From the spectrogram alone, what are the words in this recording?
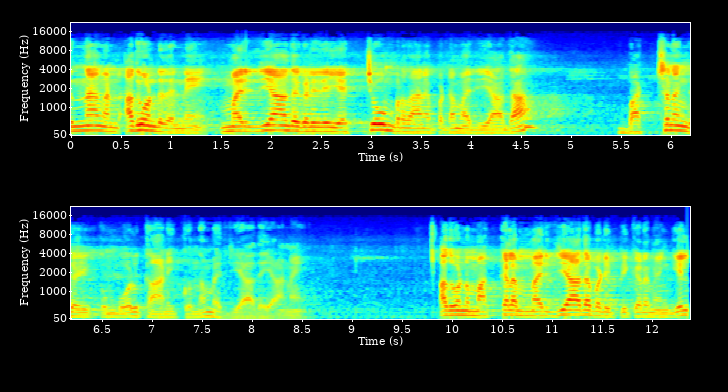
തിന്നാൻ കണ്ട അതുകൊണ്ട് തന്നെ മര്യാദകളിലെ ഏറ്റവും പ്രധാനപ്പെട്ട മര്യാദ ഭക്ഷണം കഴിക്കുമ്പോൾ കാണിക്കുന്ന മര്യാദയാണ്. അതുകൊണ്ട് മക്കളെ മര്യാദ പഠിപ്പിക്കണമെങ്കിൽ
